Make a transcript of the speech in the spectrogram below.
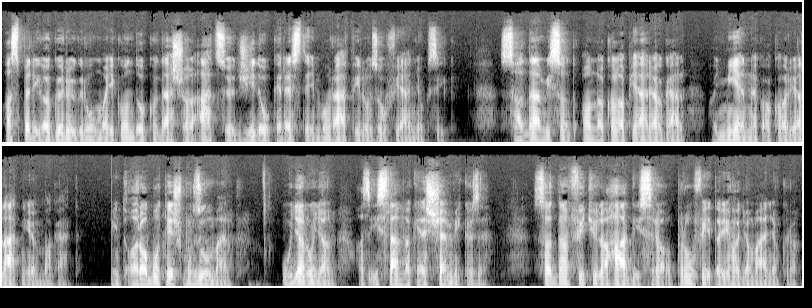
Az pedig a görög-római gondolkodással átszőtt zsidó-keresztény morálfilozófián nyugszik. Saddam viszont annak alapján reagál, hogy milyennek akarja látni önmagát. Mint arabot és muzulmánt? Ugyanúgyan, az iszlámnak ez semmi köze. Saddam fütyül a hádisra, a profétai hagyományokra.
